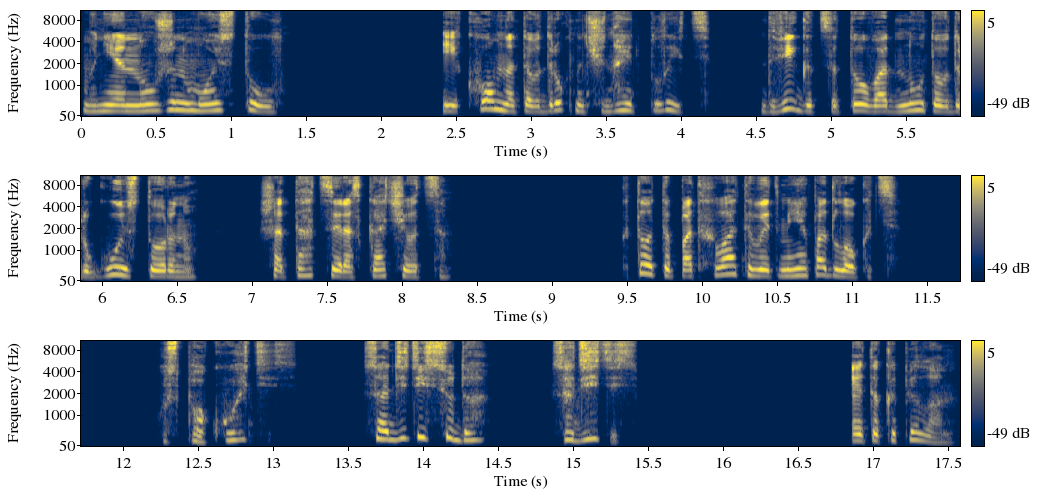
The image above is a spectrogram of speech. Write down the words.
Мне нужен мой стул. И комната вдруг начинает плыть, двигаться то в одну, то в другую сторону, шататься и раскачиваться. Кто-то подхватывает меня под локоть. «Успокойтесь. Садитесь сюда. Садитесь». Это капеллан.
